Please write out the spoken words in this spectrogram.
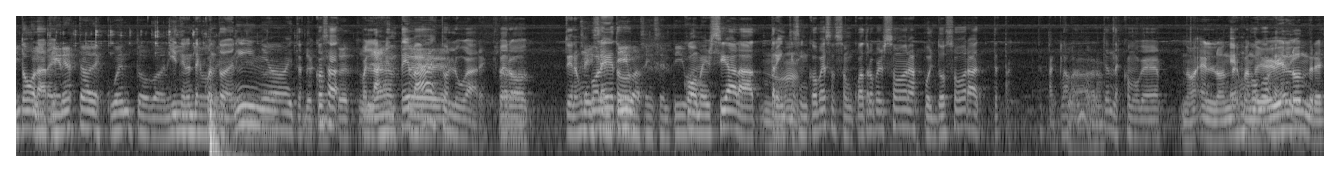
Y- dólares. Y tiene hasta descuento para niños. Y tienen descuento de niños y todas estas cosas. Pues la gente va a estos lugares. Pero tienes Se un boleto incentiva, se incentiva. comercial a No. 35 pesos, son cuatro personas, por dos horas te, está- te están clavando, Claro. ¿me entiendes? Como que No, en Londres, cuando yo viví heavy. en Londres,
